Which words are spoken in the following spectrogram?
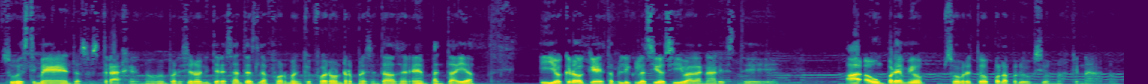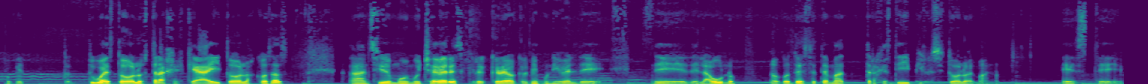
su vestimenta, sus trajes, ¿no? Me parecieron interesantes la forma en que fueron representados en, en pantalla. Y yo creo que esta película sí o sí iba a ganar este a, un premio, sobre todo por la producción más que nada, ¿no? Porque tú ves todos los trajes que hay y todas las cosas han sido muy muy chéveres, Cre- creo que al mismo nivel de, de, de la 1, ¿no? Con todo este tema trajes típicos y todo lo demás, ¿no? Este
